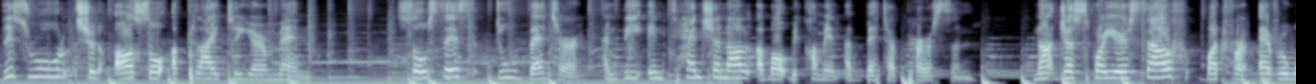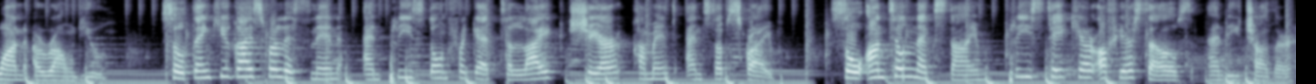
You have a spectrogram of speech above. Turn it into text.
This rule should also apply to your men. So, sis, do better and be intentional about becoming a better person, not just for yourself, but for everyone around you. So, thank you guys for listening, and please don't forget to like, share, comment, and subscribe. So, until next time, please take care of yourselves and each other.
